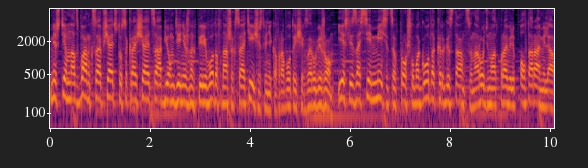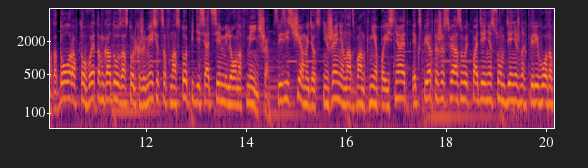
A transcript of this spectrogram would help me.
Меж тем, Нацбанк сообщает, что сокращается объем денежных переводов наших соотечественников, работающих за рубежом. Если за 7 месяцев прошлого года кыргызстанцы на родину отправили полтора миллиарда долларов, то в этом году за столько же месяцев на 157 миллионов меньше. В связи с чем идет снижение, Нацбанк не поясняет. Эксперты же связывают падение сумм денежных переводов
